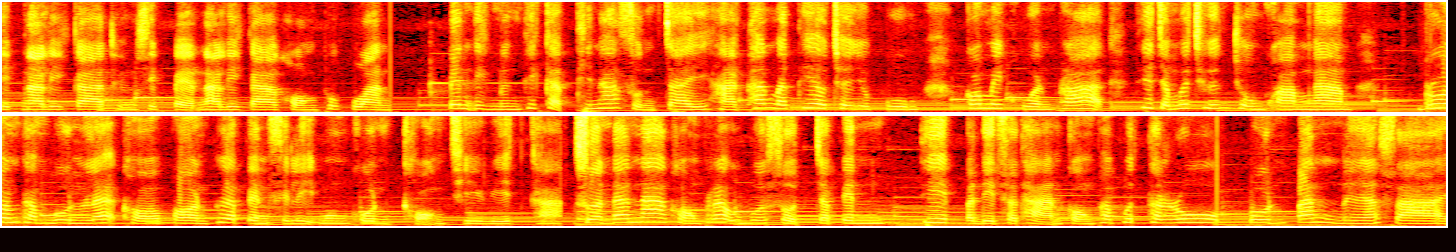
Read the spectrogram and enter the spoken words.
10 นาฬิกาถึง 18 นาฬิกาของทุกวัน เป็นอีกหนึ่งพิกัดที่น่าสนใจ หากท่านมาเที่ยวชัยภูมิ ก็ไม่ควรพลาดที่จะมาชื่นชมความงาม ร่วมทำบุญและขอพรเพื่อเป็นสิริมงคลของชีวิตค่ะ ส่วนด้านหน้าของพระอุโบสถจะเป็นที่ประดิษฐานของพระพุทธรูป ปูนปั้นเนื้อทราย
